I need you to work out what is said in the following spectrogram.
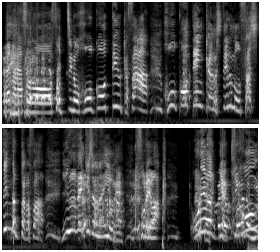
だから、その、そっちの方向っていうかさ、方向転換してるのを指してんだったらさ、言うべきじゃないよね。それは。俺は、いや、基本、い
